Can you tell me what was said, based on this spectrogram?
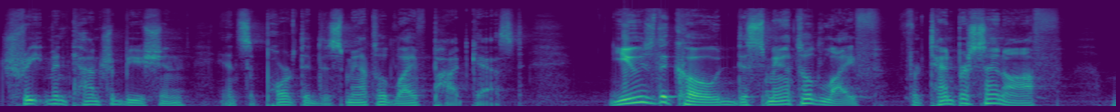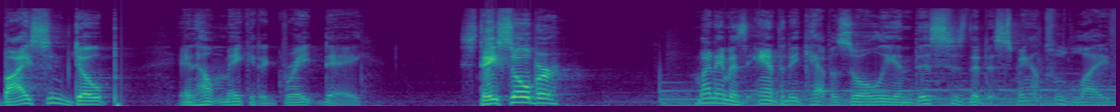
treatment contribution, and support the Dismantled Life podcast. Use the code Dismantled Life for 10% off, buy some dope, and help make it a great day. Stay sober. My name is Anthony Capazzoli, and this is the Dismantled Life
